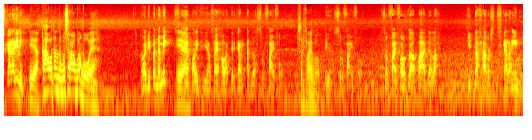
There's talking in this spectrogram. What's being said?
Sekarang ini, Iya, kekhawatiran terbesar abang pokoknya. Kalau di pandemik, Iya. saya paling yang saya khawatirkan adalah survival. Survival. Iya, survival. Survival itu apa adalah kita harus sekarang ini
